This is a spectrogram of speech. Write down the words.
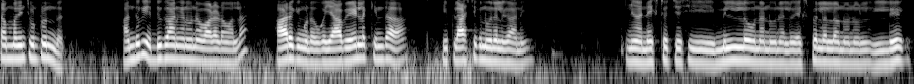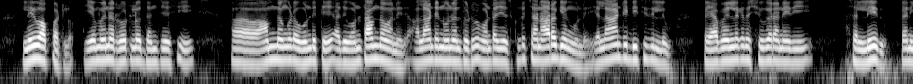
సంబంధించి ఉంటుంది అది అందుకు ఎద్దుగానుగా నూనె వాడడం వల్ల ఆరోగ్యం కూడా ఒక యాభై ఏళ్ళ కింద ఈ ప్లాస్టిక్ నూనెలు కానీ నెక్స్ట్ వచ్చేసి మిల్లులో ఉన్న నూనెలు ఎక్స్పెల్లర్లో ఉన్న నూనెలు లే లేవు అప్పట్లో. ఏమైనా రోట్లో దంచేసి ఆమ్దం కూడా వండితే అది వంటామ్దం అనేది. అలాంటి నూనెలతో కూడా వంట చేసుకుంటే చాలా ఆరోగ్యంగా ఉండేది. ఎలాంటి డిసీజులు లేవు. ఒక యాభై ఏళ్ళ కింద షుగర్ అనేది అసలు లేదు. కానీ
